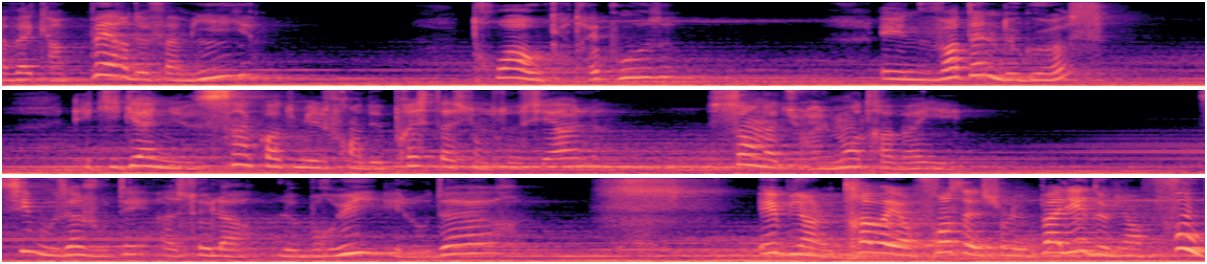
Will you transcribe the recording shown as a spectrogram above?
avec un père de famille, trois ou quatre épouses et une vingtaine de gosses et qui gagne 50 000 francs de prestations sociales sans naturellement travailler. Si vous ajoutez à cela le bruit et l'odeur, eh bien le travailleur français sur le palier devient fou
